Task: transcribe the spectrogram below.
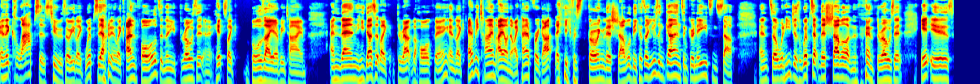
and it, collapses too. So he like whips it out and it like unfolds and then he throws it and it hits like bullseye every time. And then he does it like throughout the whole thing. And like every time, I don't know, I kind of forgot that he was throwing this shovel because they're using guns and grenades and stuff. And so when he just whips out this shovel and then throws it, it is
